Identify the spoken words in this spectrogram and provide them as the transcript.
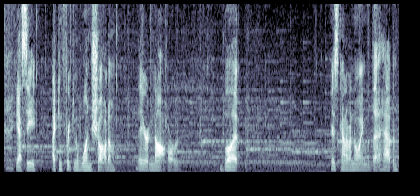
yeah, see, I can freaking one-shot them. They are not hard. But it's kind of annoying that that happened.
